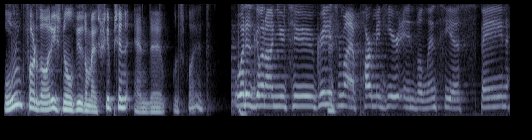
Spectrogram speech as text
link for the original video in my description, and uh, let's play it. What is going on YouTube? Greetings from my apartment here in Valencia, Spain.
